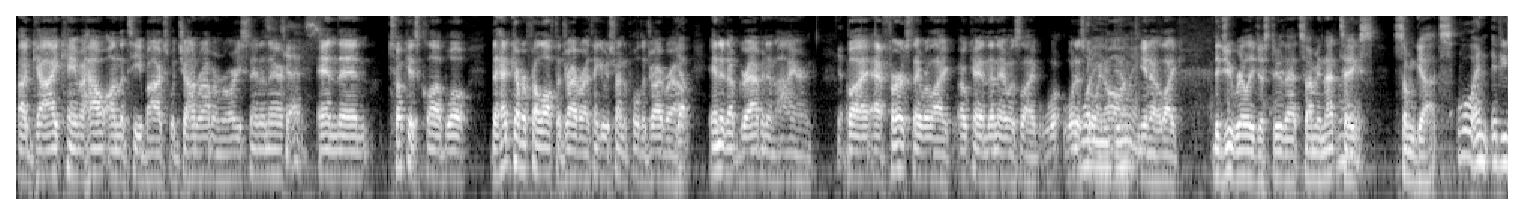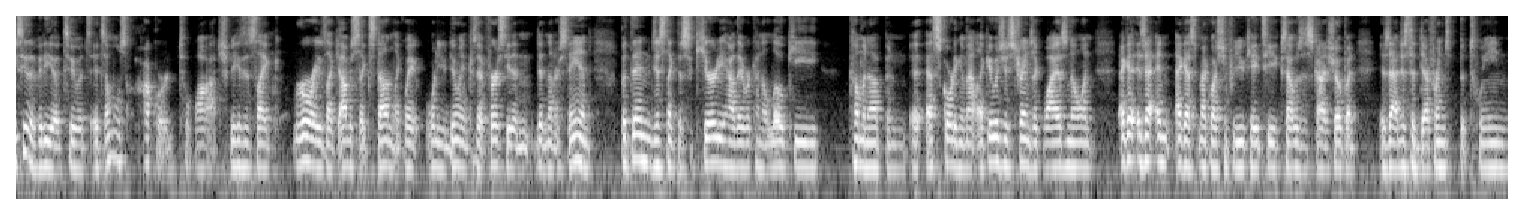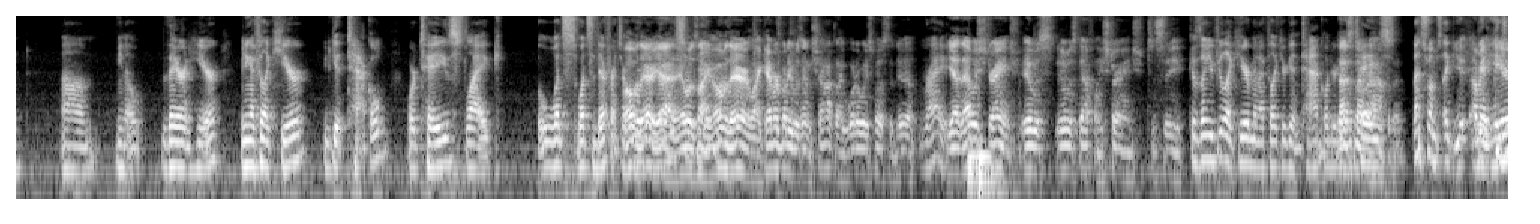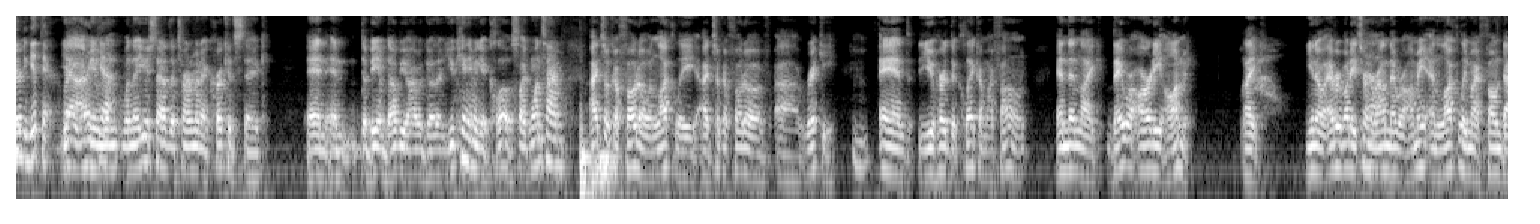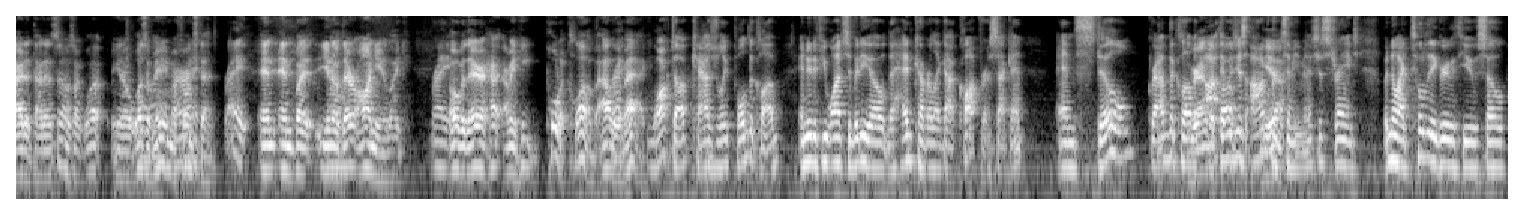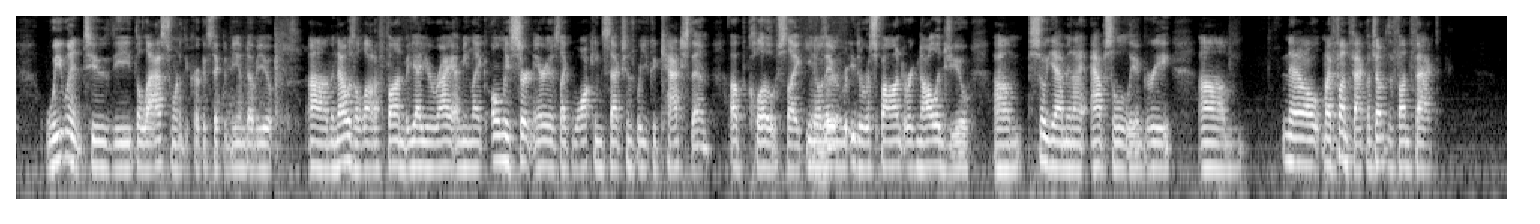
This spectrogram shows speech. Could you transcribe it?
a guy came out on the tee box with John and Rory standing there? Yes. And then took his club. Well, the head cover fell off the driver. I think he was trying to pull the driver out. Yep. Ended up grabbing an iron. Yep. But at first they were like, okay, and then it was like, what, what is What going you on? doing? You know, like, did you really just do that? So I mean, that takes some guts. Well, and if you see the video too, it's it's almost awkward to watch because it's like Rory's like obviously like stunned, like wait, what are you doing? Because at first he didn't didn't understand, but then just like the security, how they were kind of low key coming up and escorting him out, like it was just strange. Like why is no one? I guess is that and I guess my question for you, KT, because that was a Scottish Open, is that just a difference between, um, you know, there and here? Meaning, I feel like here you'd get tackled or tased, like. What's what's the difference? Or Over there, yeah, it was like over there, like everybody was in shock. Like, what are we supposed to do? right. Yeah, that was strange. It was it was definitely strange to see. Because then you feel like here, man, I feel like you're getting tackled, you're That's getting never tased. happened. That's what I'm saying. Yeah, I mean, could you here- even get there? Yeah, right? I Like, mean, yeah. when when they used to have the tournament at Crooked Stick, and and the BMW, I would go there. You can't even get close. Like one time, I took a photo, and luckily, I took a photo of uh, Ricky, Mm-hmm. and you heard the click on my phone, and then like they were already on me, like. You know, everybody turned Yeah. around. They were on me, and luckily my phone died at that instant. I was like, "What? You know, it wasn't me. My Right, phone's dead." Right, And and but you know they're on you. Like right. over there, I mean, he pulled a club out right. of the bag. Walked up casually, pulled the club, and dude, if you watch the video, the head cover like got caught for a second, and still grabbed the club. Grabbed the Uh, It was just awkward Yeah. to me, man. It's just strange. But no, I totally agree with you. So we went to the the last one at the Crooked Stick, the BMW, um, and that was a lot of fun. But yeah, you're right. I mean, like only certain areas, like walking sections, where you could catch them up close. Like you know, they would either respond or acknowledge you. Um, so yeah, I mean, I absolutely agree. Um, now, my fun fact. Let's jump to the fun fact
